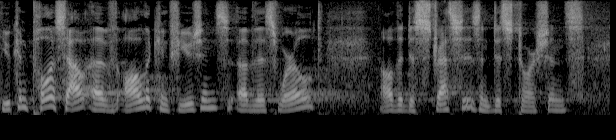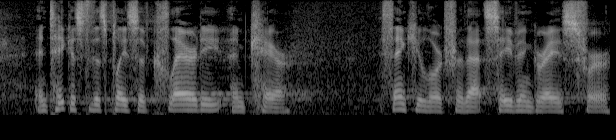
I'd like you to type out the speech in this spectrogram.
you can pull us out of all the confusions of this world, all the distresses and distortions, and take us to this place of clarity and care. Thank you, Lord, for that saving grace for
